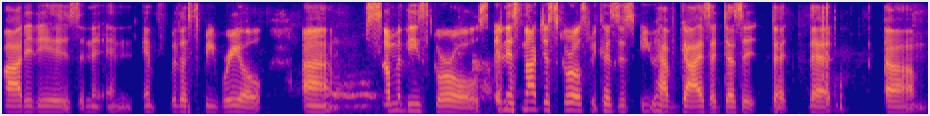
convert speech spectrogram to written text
about it is and and, and let's be real um some of these girls and it's not just girls because it's, you have guys that does it that that um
